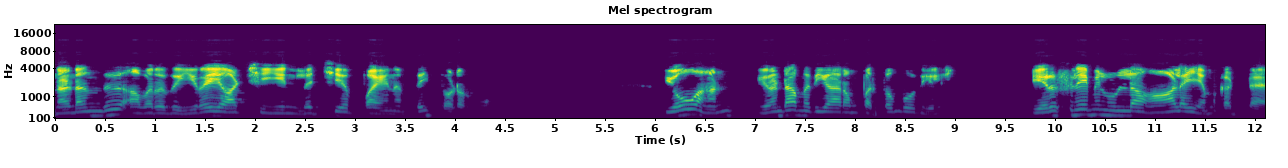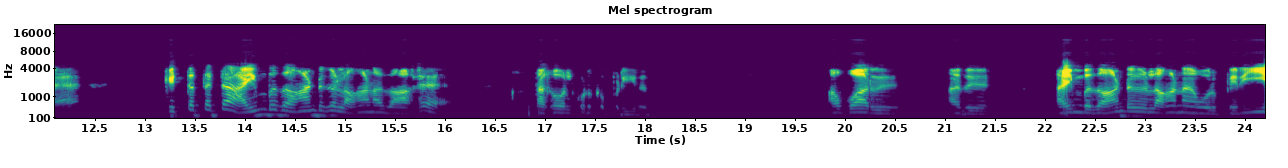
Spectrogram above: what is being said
நடந்து அவரது இறையாட்சியின் லட்சிய பயணத்தை தொடர்வோம். யோவான் இரண்டாம் அதிகாரம் பத்தொன்பதில் எருசலேமில் உள்ள ஆலயம் கட்ட கிட்டத்தட்ட ஐம்பது ஆண்டுகள் ஆனதாக தகவல் கொடுக்கப்படுகிறது. அவ்வாறு அது ஐம்பது ஆண்டுகள் ஆன ஒரு பெரிய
